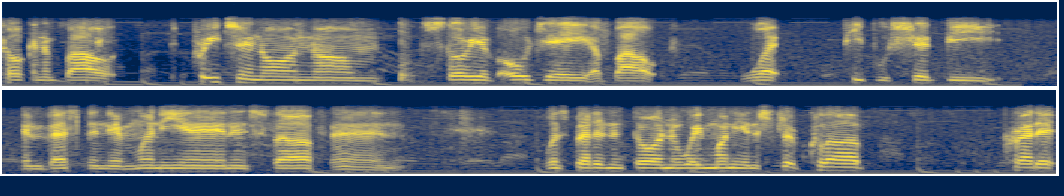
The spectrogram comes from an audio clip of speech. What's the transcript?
talking about preaching on um story of OJ about what people should be investing their money in and stuff and what's better than throwing away money in a strip club, credit.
